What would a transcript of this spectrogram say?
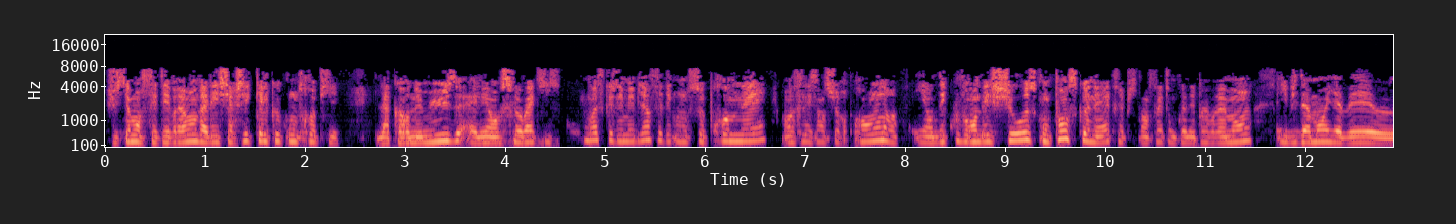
justement, c'était vraiment d'aller chercher quelques contre-pieds. La cornemuse, elle est en Slovaquie. Moi, ce que j'aimais bien, c'était qu'on se promenait en se laissant surprendre et en découvrant des choses qu'on pense connaître et puis qu'en fait, on connaît pas vraiment. Évidemment, il y avait euh,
